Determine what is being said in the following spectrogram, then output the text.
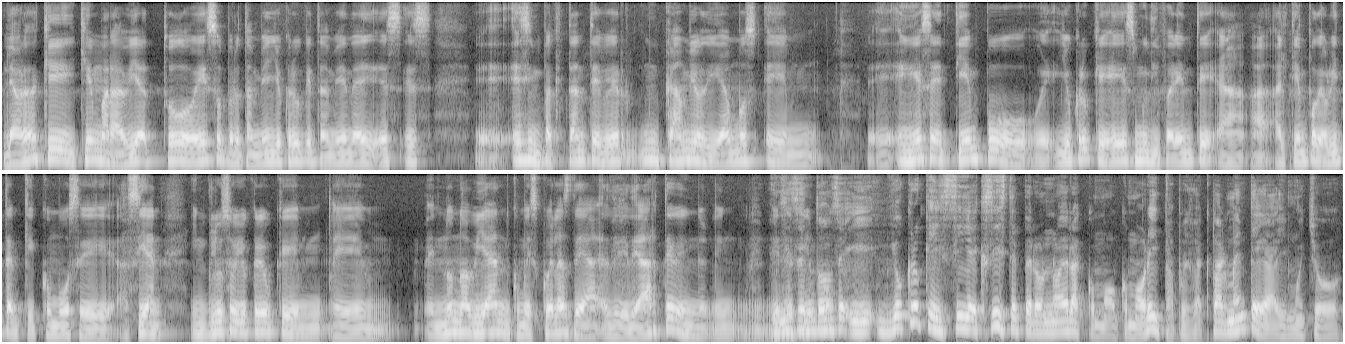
La verdad que qué maravilla todo eso, pero también yo creo que también es, es, eh, es impactante ver un cambio, digamos, em, eh, en ese tiempo eh, yo creo que es muy diferente al tiempo de ahorita que cómo se hacían. Incluso yo creo que em, no, no habían como escuelas de, arte en, ese, entonces. Y yo creo que sí existe, pero no era como, como ahorita. Pues actualmente hay mucho,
